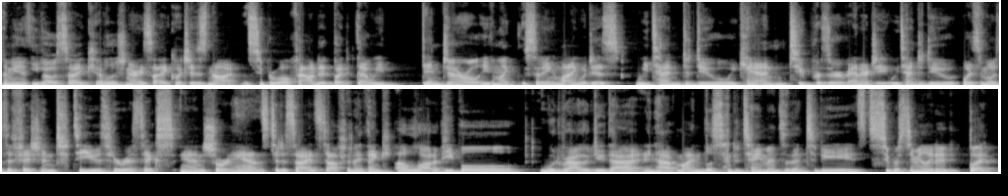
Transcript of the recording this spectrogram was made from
I mean, it's Evo Psych, evolutionary psych, which is not super well founded, but that we in general, even like studying languages, we tend to do what we can to preserve energy. We tend to do what's most efficient to use heuristics and shorthands to decide stuff. And I think a lot of people would rather do that and have mindless entertainment than to be super stimulated. But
